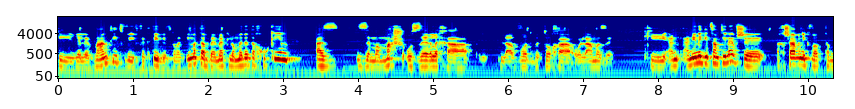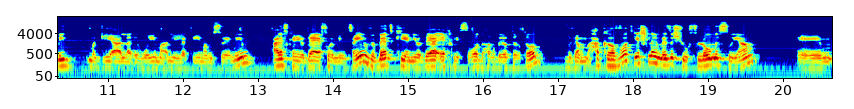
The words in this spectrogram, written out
היא רלוונטית ואפקטיבית, זאת אומרת אם אתה באמת לומד את החוקים אז זה ממש עוזר לך לעבוד בתוך העולם הזה. כי אני, אני נגיד שמתי לב שעכשיו אני כבר תמיד מגיע לאירועים העלילתיים המסוימים, א' כי אני יודע איפה הם נמצאים וב' כי אני יודע איך לשרוד הרבה יותר טוב וגם הקרבות יש להם איזשהו flow מסוים אמ,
